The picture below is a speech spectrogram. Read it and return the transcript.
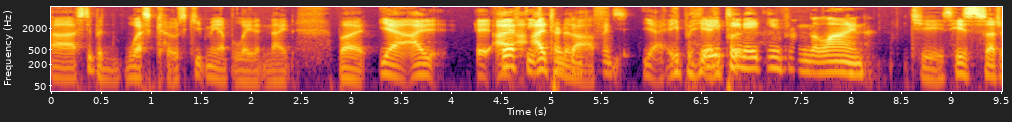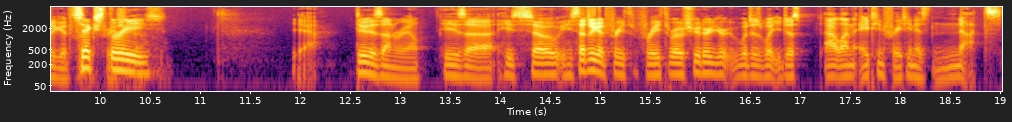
uh, stupid West Coast keep me up late at night. But yeah, I. It, I, 50 I turned it off. points. Yeah, he, put- yeah, he 18 put, 18 from the line. Jeez, he's such a good Six free throw. Yeah, dude is unreal. He's uh he's so he's such a good free free throw shooter, which is what you just outlined. Eighteen for eighteen is nuts.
